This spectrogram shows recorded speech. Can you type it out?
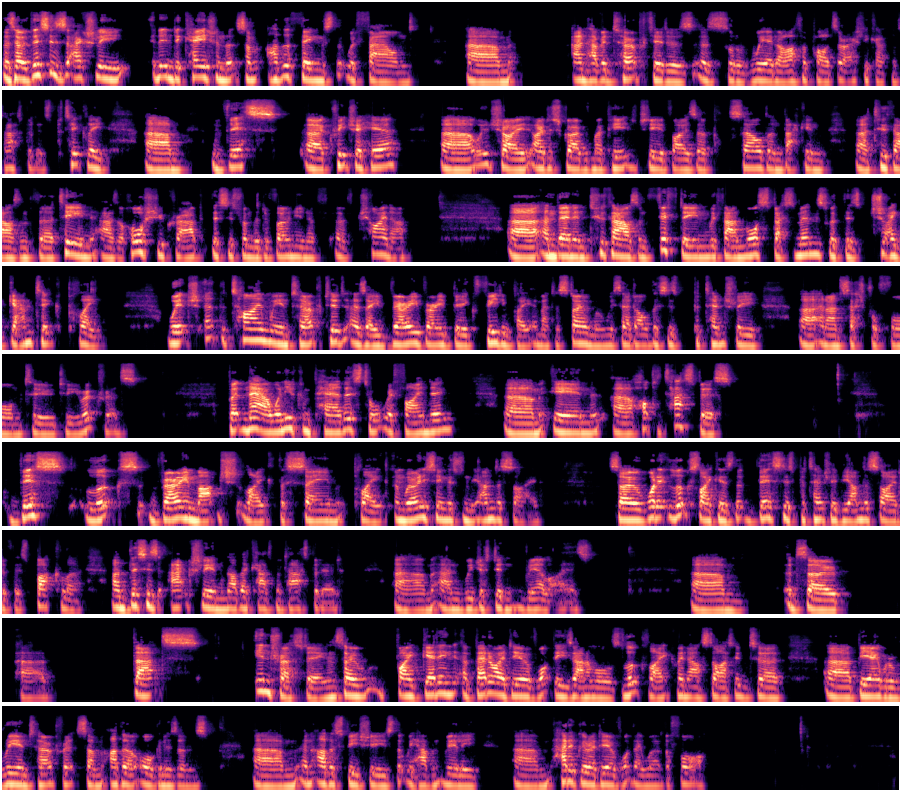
And so this is actually an indication that some other things that we've found um, and have interpreted as, as sort of weird arthropods are actually Chasmataspidids, particularly um, this uh, creature here, uh, which I, I, described with my PhD advisor Paul Selden back in uh, 2013 as a horseshoe crab. This is from the Devonian of, of China. Uh, and then in 2015, we found more specimens with this gigantic plate, which at the time we interpreted as a very, very big feeding plate, a metastome. And We said, oh, this is potentially uh, an ancestral form to, to Eurypterids. But now, when you compare this to what we're finding um, in uh, Hoplitaspis, this looks very much like the same plate, and we're only seeing this from the underside. So what it looks like is that this is potentially the underside of this buckler, and this is actually another Chasmataspidid, um, and we just didn't realize. Um, and so uh, that's interesting. And so by getting a better idea of what these animals look like, we're now starting to uh, be able to reinterpret some other organisms um, and other species that we haven't really um, had a good idea of what they were before.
